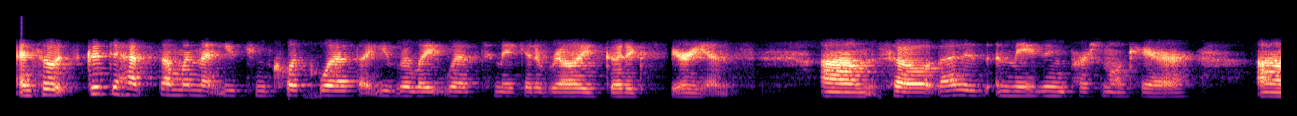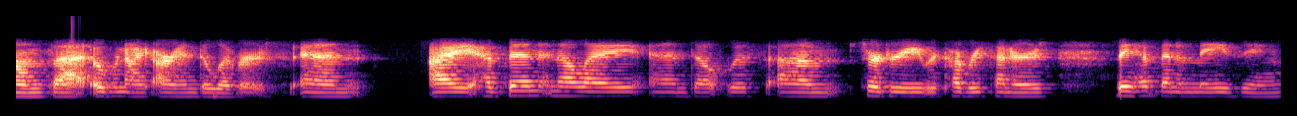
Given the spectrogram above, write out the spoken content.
And so it's good to have someone that you can click with that you relate with to make it a really good experience. Um, so that is amazing personal care um, that overnight rn delivers. And i have been in la and dealt with um, surgery recovery centers. They have been amazing.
